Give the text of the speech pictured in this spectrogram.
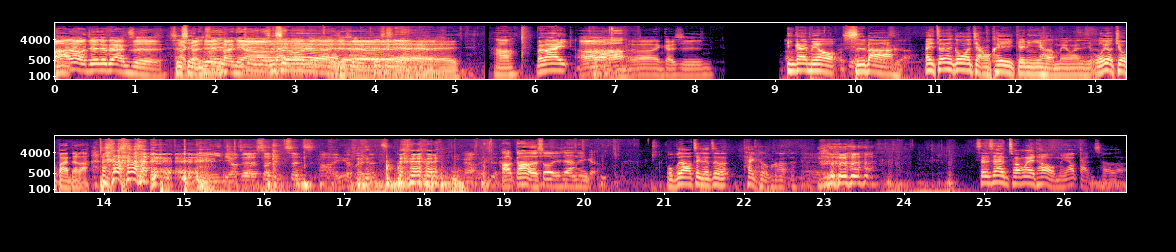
好，那我今天就这样子，谢谢啊感谢菜鸟，谢谢谢谢，谢谢，谢谢哎好，拜拜。好，拜拜，很开心。应该没有湿吧？哎、真的跟我讲，我可以给你一盒，没有关系，我有旧版的啦。你留着生生纸啊，一个不会生纸，没有没事。好，高尔收一下那个，我不知道这个这个太可怕了。深深穿外套，我们要赶车了。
